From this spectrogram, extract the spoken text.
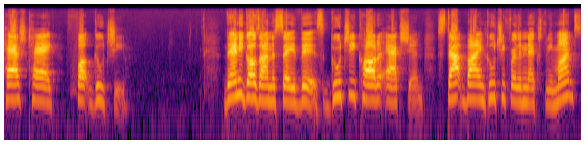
Hashtag fuck Gucci. Then he goes on to say this Gucci call to action. Stop buying Gucci for the next three months.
